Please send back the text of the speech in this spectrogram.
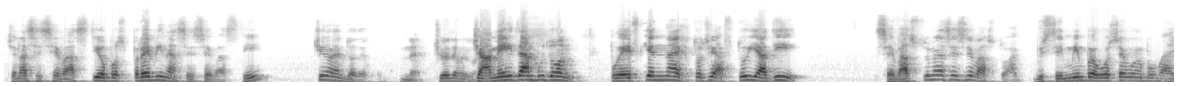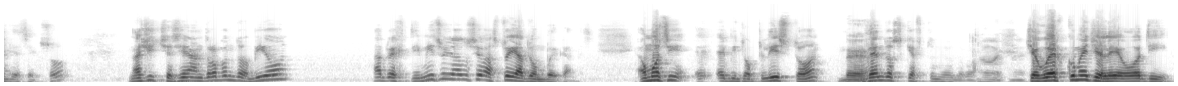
και να σε σεβαστεί όπως πρέπει να σε σεβαστεί, τι δεν το δέχομαι. Ναι, τι δεν έχω Και αμέ ήταν που, τον, που έφτιανα εκτός αυτού γιατί σεβάστομαι να σε σεβαστώ. Από τη στιγμή που εγώ σέβομαι που με άγγες έξω, να έχεις και εσύ έναν τρόπο τον οποίο να το εκτιμήσω για να το σεβαστώ για τον που έκανες. Όμως επί το πλήστο Ναι. δεν το σκέφτονται το πράγμα. Όχι, ναι. Και εγώ έρχομαι και λέω ότι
